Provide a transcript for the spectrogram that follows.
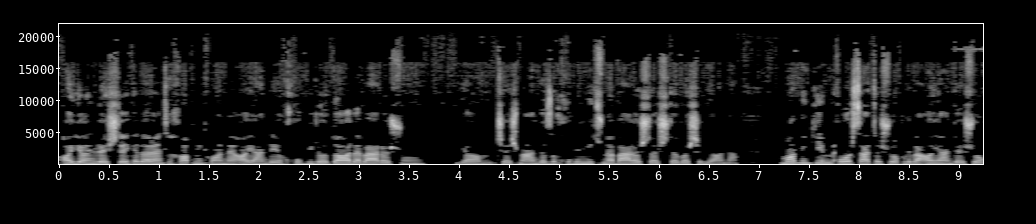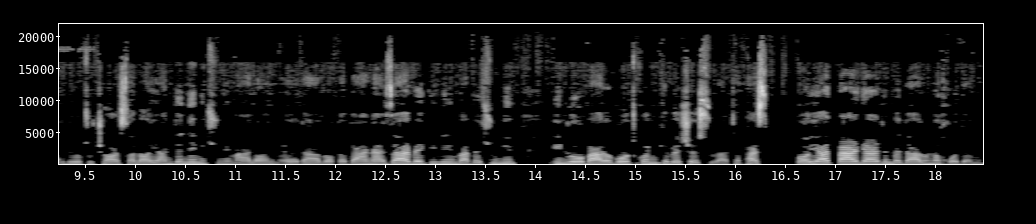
آیا این رشته که داره انتخاب می‌کنه آینده خوبی رو داره براشون؟ یا چشم انداز خوبی می‌تونه براش داشته باشه یا نه؟ ما میگیم فرصت شغلی و آینده شغلی رو تو چهار سال آینده نمی‌تونیم الان در واقع در نظر بگیریم و بتونیم این رو برآورد کنیم که به چه صورته. پس باید برگردیم به درون خودمون.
